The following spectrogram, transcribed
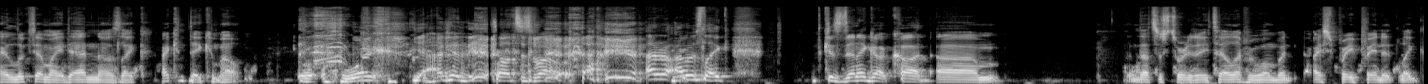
I looked at my dad and I was like, I can take him out. What? Yeah, I've had these thoughts as well. I don't know. I was like, because then I got caught. Um, that's a story that I tell everyone, but I spray painted like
